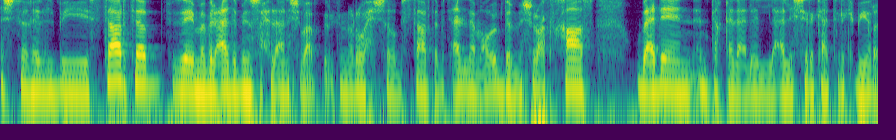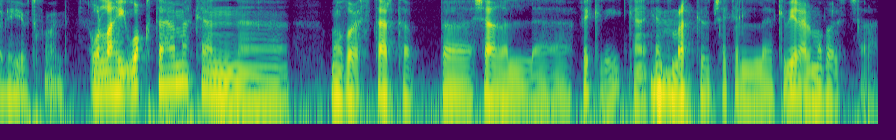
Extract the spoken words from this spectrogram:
أشتغل ب startup. زي ما بالعادة بينصح الآن الشباب يقول لك إنه روح اشتغل ب startup اتعلم أو ابدأ مشروعك الخاص وبعدين انتقل على على الشركات الكبيرة اللي هي بتكون. والله وقتها ما كان آه، موضوع startup آه، شاغل آه، فكري. كان كنت. مركز بشكل كبير على موضوع الاستشارات.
